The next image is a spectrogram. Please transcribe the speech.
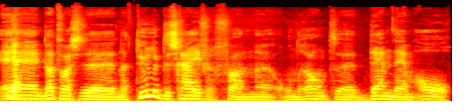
En dat was de, natuurlijk de schrijver van uh, onderhand uh, Damn Damn All.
